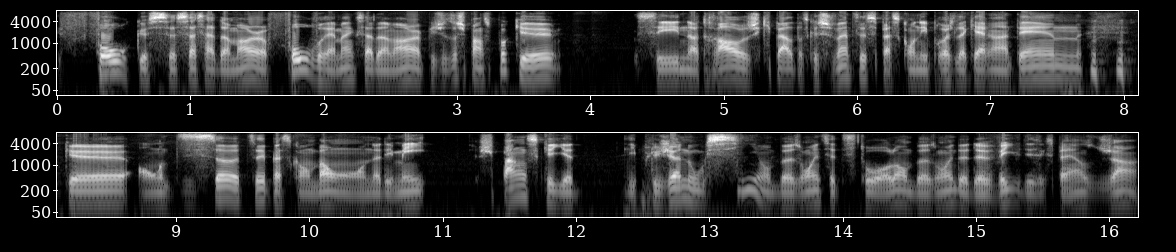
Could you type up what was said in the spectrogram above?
Faut que ça, ça, ça demeure. Faut vraiment que ça demeure. Puis je veux dire, je pense pas que c'est notre âge qui parle. Parce que souvent, c'est parce qu'on est proche de la quarantaine qu'on dit ça, tu sais, parce qu'on bon, on a des. Mais je pense qu'il y a. Les plus jeunes aussi ont besoin de cette histoire-là, ont besoin de, de vivre des expériences du genre.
